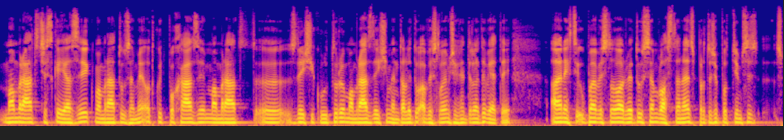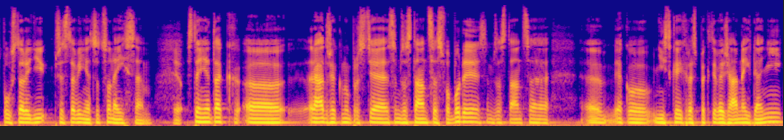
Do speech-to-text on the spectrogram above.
mám rád český jazyk, mám rád tu zemi, odkud pocházím, mám rád uh, zdejší kulturu, mám rád zdejší mentalitu a vyslovím všechny tyhle ty věty ale nechci úplně vyslovovat větu jsem vlastenec, protože pod tím si spousta lidí představí něco, co nejsem. Jo. Stejně tak uh, rád řeknu prostě jsem zastánce svobody, jsem zastánce uh, jako nízkých, respektive žádných daní,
